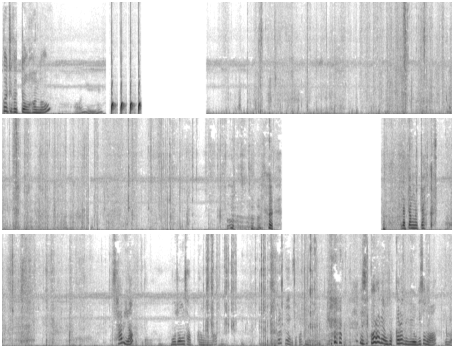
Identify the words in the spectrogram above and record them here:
끝까지 갔다 하나? 아니. 납작납작. 삽이야? 모종삽 그런 건가? 숟가락 하고 젓가락 나와. 근데 숟가락이랑 젓가락이 왜 여기서 나와? 몰라.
